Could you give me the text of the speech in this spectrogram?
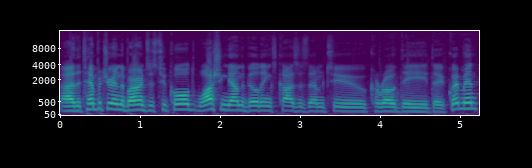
Uh, the temperature in the barns is too cold. Washing down the buildings causes them to corrode the, the equipment.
